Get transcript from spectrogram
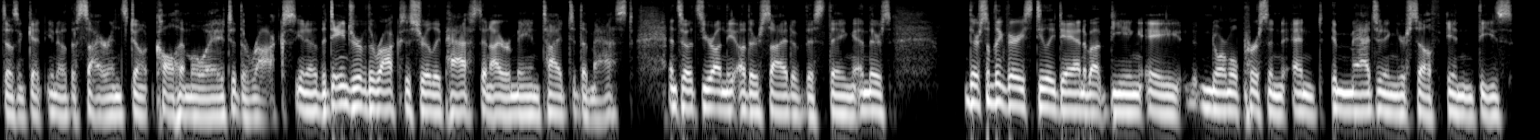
doesn't get you know the sirens don't call him away to the rocks. You know the danger of the rocks is surely past, and I remain tied to the mast. And so it's you're on the other side of this thing, and there's there's something very Steely Dan about being a normal person and imagining yourself in these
